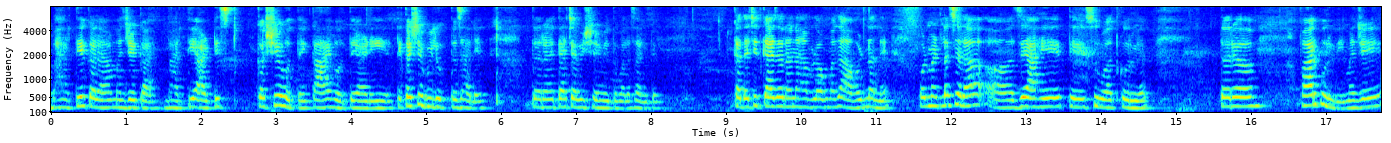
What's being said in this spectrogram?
भारतीय कला म्हणजे काय? भारतीय आर्टिस्ट कसे होते? काय होते? आणि ते कसे विलुप्त झाले? तर त्याच्याविषयी मी तुम्हाला सांगते. कदाचित काय जणांना हा ब्लॉग माझा आवडणार नाही पण म्हटलं चला जे आहे ते सुरुवात करूयात. तर फार पूर्वी म्हणजे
